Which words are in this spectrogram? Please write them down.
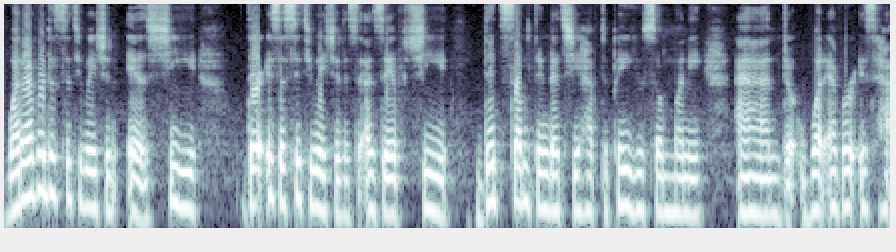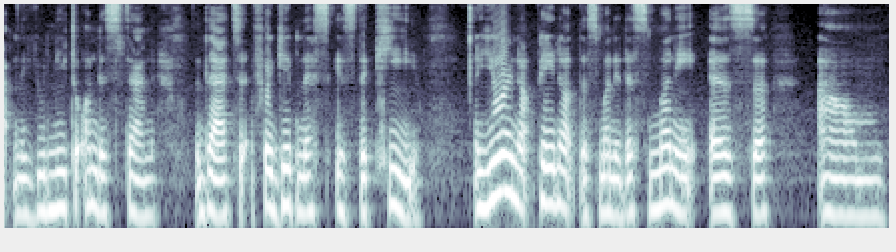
Whatever the situation is she there is a situation it's as if she did something that she have to pay you some money and whatever is happening you need to understand that forgiveness is the key. You are not paying out this money. This money is um, uh,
